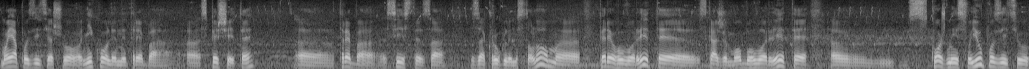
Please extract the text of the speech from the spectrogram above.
Моя позиція, що ніколи не треба спішити, треба сісти за за круглим столом, переговорити, скажімо, обговорити з кожної свою позицію,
